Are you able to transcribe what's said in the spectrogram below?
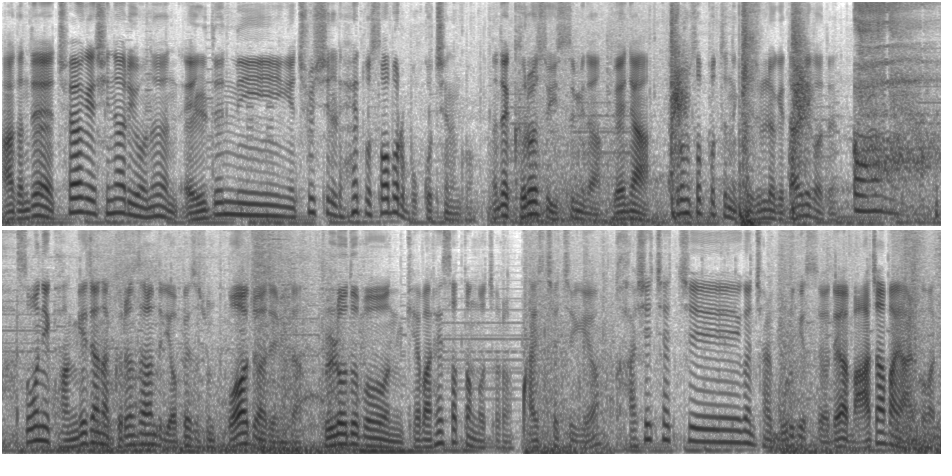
아 근데 최악의 시나리오는 엘든링에 출시를 해도 서버를 못 고치는 거 근데 그럴 수 있습니다 왜냐 프롬소프트는 기술력이 딸리거든 소니 관계자나 그런 사람들이 옆에서 좀 도와줘야 됩니다. 블러드본 개발했었던 것처럼. 가시 채찍이요? 가시 채찍은 잘 모르겠어요. 내가 맞아봐야 알 것 같아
